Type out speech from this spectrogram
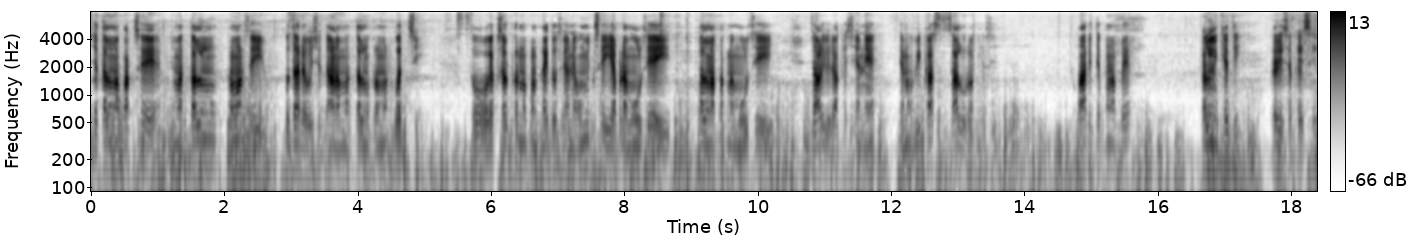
જે તલના પાક છે એમાં તલનું પ્રમાણ છે એ વધારે હોય છે, દાણામાં તલનું પ્રમાણ વધશે. તો એક સલ્ફરનો પણ ફાયદો છે અને ઉમિક છે એ આપણા મૂળ છે એ તલના પાકના મૂળ છે એ જાળવી રાખે છે અને તેનો વિકાસ ચાલુ રાખે છે. તો આ રીતે પણ આપણે તલની ખેતી કરી શકાય છે.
